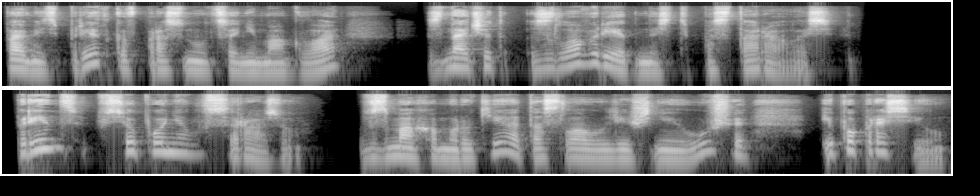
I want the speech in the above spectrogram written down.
Память предков проснуться не могла, Значит, зловредность постаралась. Принц все понял сразу. Взмахом руки отослал лишние уши и попросил.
